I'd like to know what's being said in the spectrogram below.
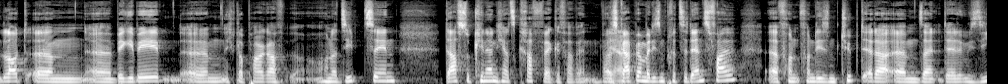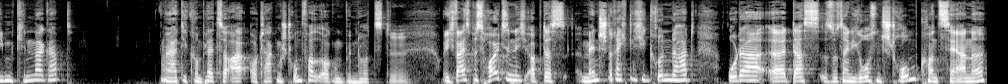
laut ähm, äh, BGB, ähm, ich glaube Paragraph 117, darfst du Kinder nicht als Kraftwerke verwenden. Weil es Ja. gab ja mal diesen Präzedenzfall äh, von von diesem Typ, der da, ähm, sein, der irgendwie sieben Kinder gehabt. Und er hat die komplett zur au- autarken Stromversorgung benutzt. Hm. Und ich weiß bis heute nicht, ob das menschenrechtliche Gründe hat oder äh, dass sozusagen die großen Stromkonzerne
